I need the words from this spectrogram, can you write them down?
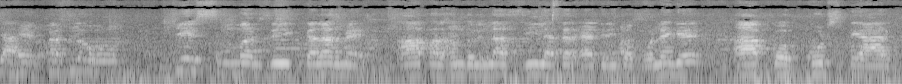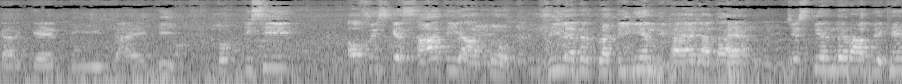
चाहे फसलो हो, जिस मर्ज़ी कलर में आप अल्हम्दुलिल्लाह जी लेदर हैदरी को बोलेंगे, आपको गुड्स तैयार करके दी जाएगी। तो इसी ऑफ़िस के साथ ही आपको जी लेदर प्लाटीनियम दिखाया जाता है। जिसके अंदर आप देखें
